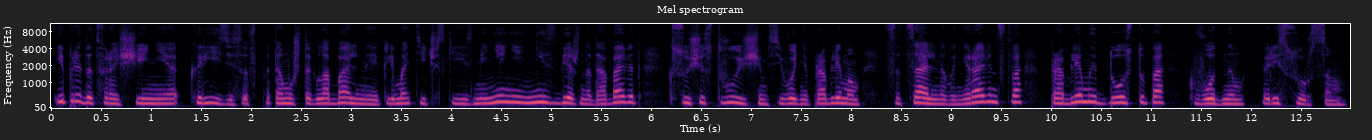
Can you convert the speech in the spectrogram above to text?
и предотвращения кризисов, потому что глобальные климатические изменения неизбежно добавят к существующим сегодня проблемам социального неравенства проблемы доступа к водным ресурсам.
